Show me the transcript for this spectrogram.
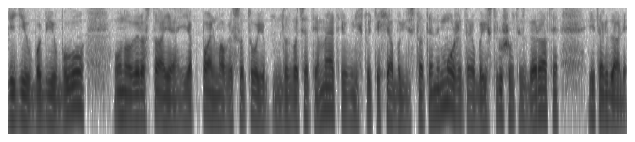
дідів, бабів було. Воно виростає як пальма висотою до 20 метрів. Ніхто тих яблук дістати не може, треба їх струшувати, збирати і так далі.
